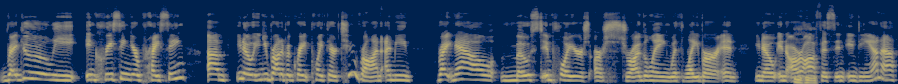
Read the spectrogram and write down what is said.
regularly increasing your pricing. Um, you know, and you brought up a great point there too, Ron. I mean, right now most employers are struggling with labor and you know, in our mm-hmm. office in Indiana,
